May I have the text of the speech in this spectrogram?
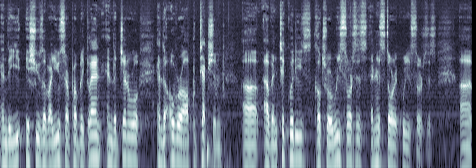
and the issues of our use of our public land and the general and the overall protection uh, of antiquities, cultural resources, and historic resources. Uh,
